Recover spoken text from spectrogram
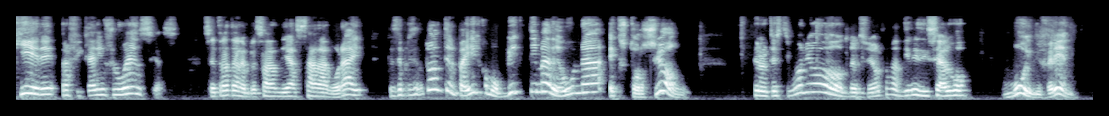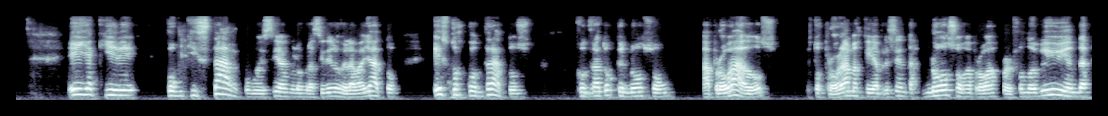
quiere traficar influencias. Se trata de la empresaria Sada Goray, que se presentó ante el país como víctima de una extorsión. Pero el testimonio del señor Fernandini dice algo muy diferente. Ella quiere conquistar, como decían los brasileños de Lavallato, estos contratos, contratos que no son aprobados, estos programas que ella presenta no son aprobados por el Fondo de Vivienda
